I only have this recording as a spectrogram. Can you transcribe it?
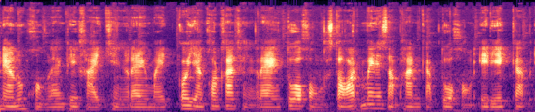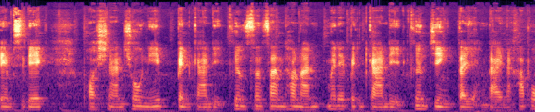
แนวโน้มของแรงเทขายแข็งแรงไหมก็ยังค่อนข้างแข็งแรงตัวของ s t o r ไม่ได้สัมพันธ์กับตัวของ ADX กับ MCDX เพราะฉะนั้นช่วงนี้เป็นการดีดขึ้นสั้นๆ เท่านั้น ไม่ได้เป็นการดีดขึ้นจริงแต่อย่างใดนะครับผ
